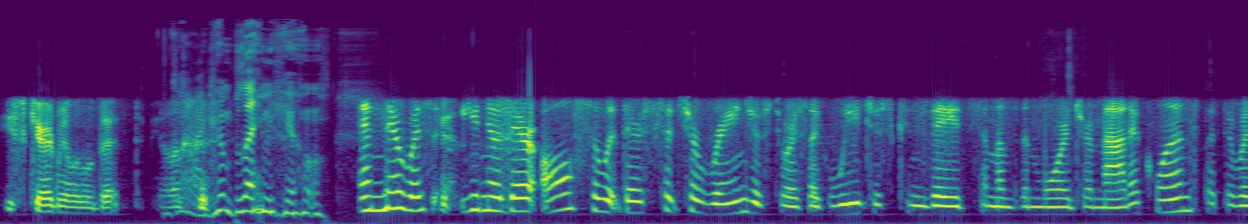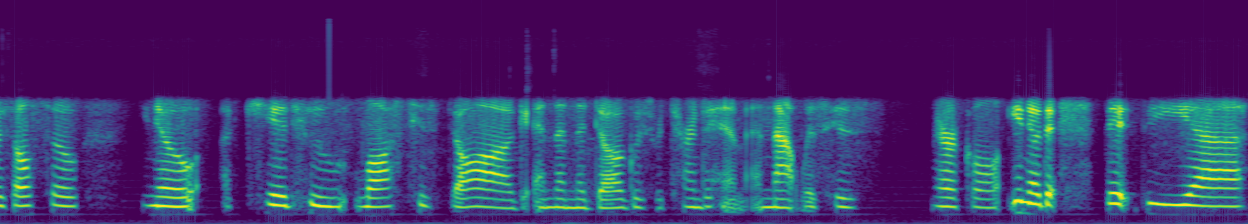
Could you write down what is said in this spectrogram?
he scared me a little bit to be Yeah, I don't blame you. And there was, Yeah. you know, there also there's such a range of stories. Like we just conveyed some of the more dramatic ones, but there was also, you know, a kid who lost his dog, and then the dog was returned to him, and that was his miracle. You know, the the the uh,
